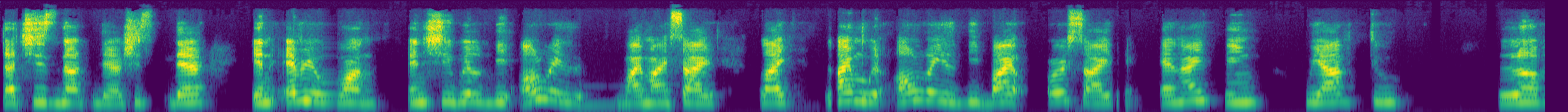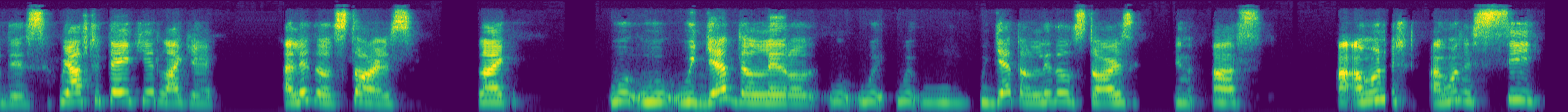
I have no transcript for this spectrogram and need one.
that she's not there. She's there in everyone and she will be always by my side. Like Lyme will always be by her side and i think we have to love this. We have to take it like a, a little stars. Like we, we get the little we, we, we get a little stars in us. I want to i want to see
